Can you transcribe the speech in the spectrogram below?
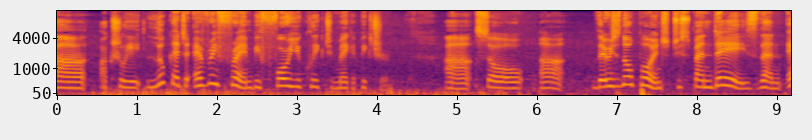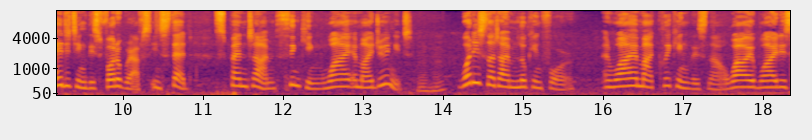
uh, actually look at every frame before you click to make a picture uh, so uh, there is no point to spend days then editing these photographs instead spend time thinking why am i doing it Mhm. what is that I'm looking for? And why am I clicking this now? Why why is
